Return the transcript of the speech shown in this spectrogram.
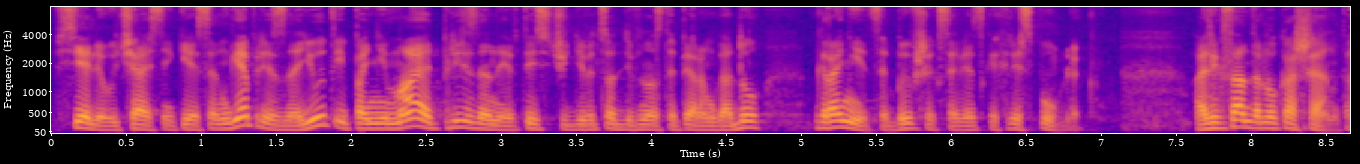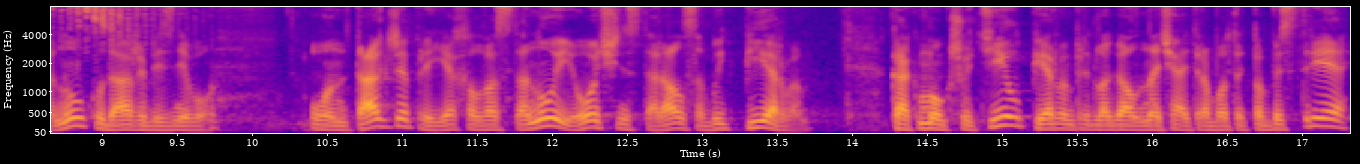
все ли участники СНГ признают и понимают признанные в 1991 году границы бывших советских республик. Александр Лукашенко, ну куда же без него. Он также приехал в Астану и очень старался быть первым как мог шутил, первым предлагал начать работать побыстрее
